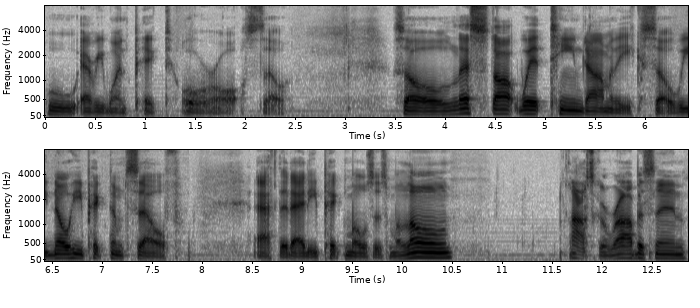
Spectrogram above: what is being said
who everyone picked overall. So. So let's start with Team Dominique. So we know he picked himself. After that, he picked Moses Malone, Oscar Robertson,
